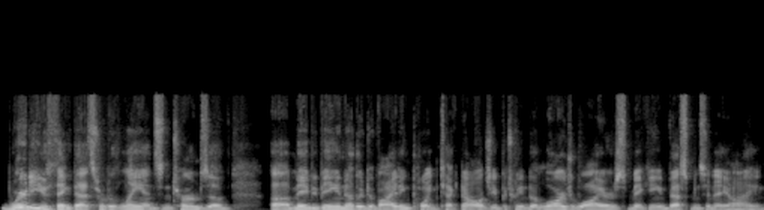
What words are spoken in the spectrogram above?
where do you think that sort of lands in terms of uh, maybe being another dividing point in technology between the large wires making investments in ai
